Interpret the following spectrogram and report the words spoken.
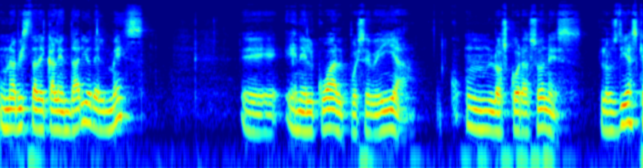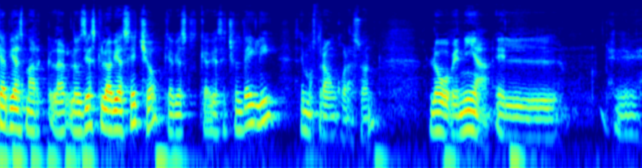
una vista de calendario del mes eh, en el cual pues se veía los corazones los días que habías los días que lo habías hecho, que habías, que habías hecho el daily, se mostraba un corazón. Luego venía el, eh,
